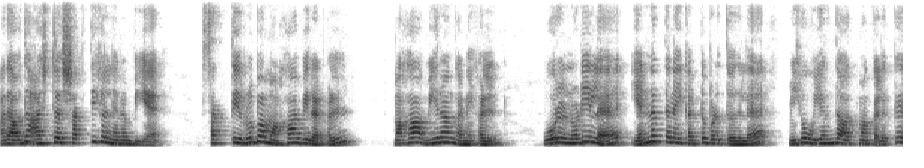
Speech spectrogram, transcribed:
அதாவது அஷ்ட சக்திகள் நிரம்பிய சக்தி ரூப மகாவீரர்கள் மகா வீராங்கனைகள். ஒரு நொடியில் எண்ணத்தினை கட்டுப்படுத்துவதில் மிக உயர்ந்த ஆத்மாக்களுக்கு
